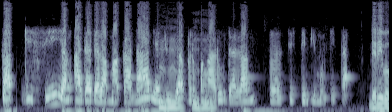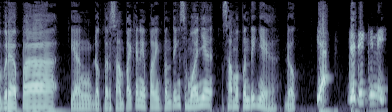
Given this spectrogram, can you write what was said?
zat gizi yang ada dalam makanan yang mm -hmm, juga mhm. berpengaruh mm -hmm. dalam uh. Dari beberapa yang dokter sampaikan yang paling penting semuanya sama pentingnya ya, dok? Ya, jadi gini,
